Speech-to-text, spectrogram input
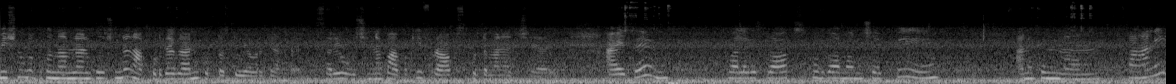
మిషన్ కుట్టుకుందాంలే అని కూర్చుంటే నాకు కుడితే కానీ కుట్టొద్దు ఎవరికి అంటారు. సరే ఒక చిన్న పాపకి ఫ్రాక్స్ కుట్టమని వచ్చారు. అయితే వాళ్ళకి ఫ్రాక్స్ కుడదామని చెప్పి అనుకున్నాం. కానీ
